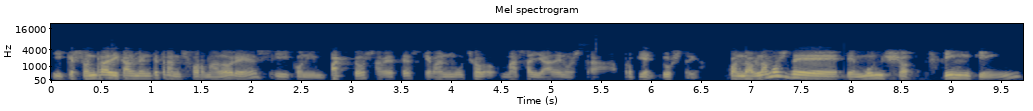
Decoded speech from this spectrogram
y que son radicalmente transformadores y con impactos a veces que van mucho más allá de nuestra propia industria. Cuando hablamos de moonshot thinking,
